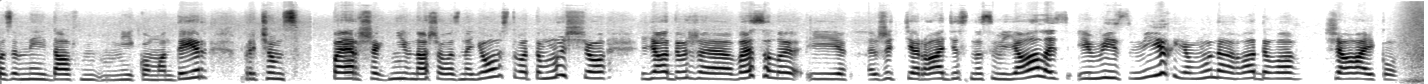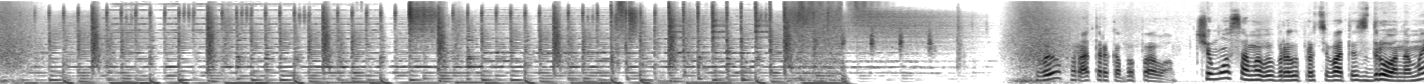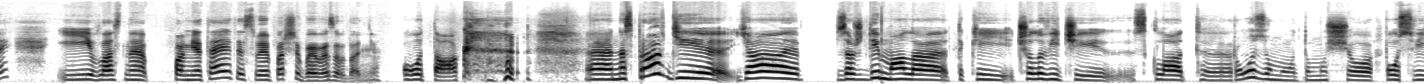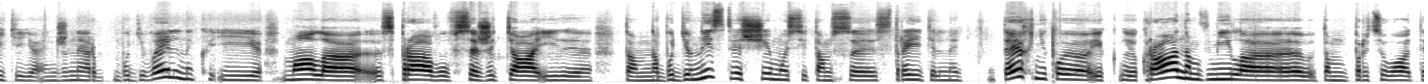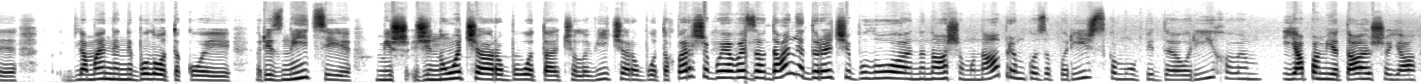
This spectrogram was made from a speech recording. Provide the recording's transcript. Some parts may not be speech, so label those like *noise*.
позивний дав мій командир, причому з перших днів нашого знайомства, тому що я дуже весело і життєрадісно сміялась, і мій сміх йому нагадував чайку. Операторка БПЛА. Чому саме вибрали працювати з дронами? І, власне, пам'ятаєте своє перше бойове завдання? О, так. *laughs* Е, Насправді я завжди мала такий чоловічий склад е, розуму, тому що по освіті я інженер-будівельник і мала е, справу все життя і е, там на будівництві з чимось, і там з строїтельною технікою, і краном вміла там працювати. Для мене не було такої різниці між жіноча робота, чоловіча робота. Перше бойове завдання, до речі, було на нашому напрямку Запорізькому під Оріховим. І я пам'ятаю, що я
